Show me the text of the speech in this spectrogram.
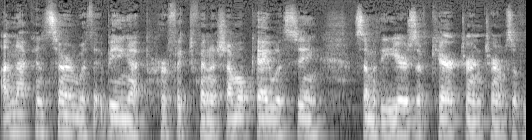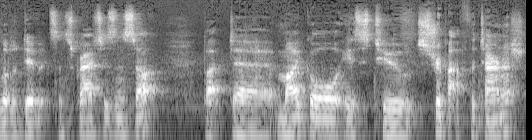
I'm not concerned with it being a perfect finish. I'm okay with seeing some of the years of character in terms of little divots and scratches and stuff. But uh, my goal is to strip off the tarnish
